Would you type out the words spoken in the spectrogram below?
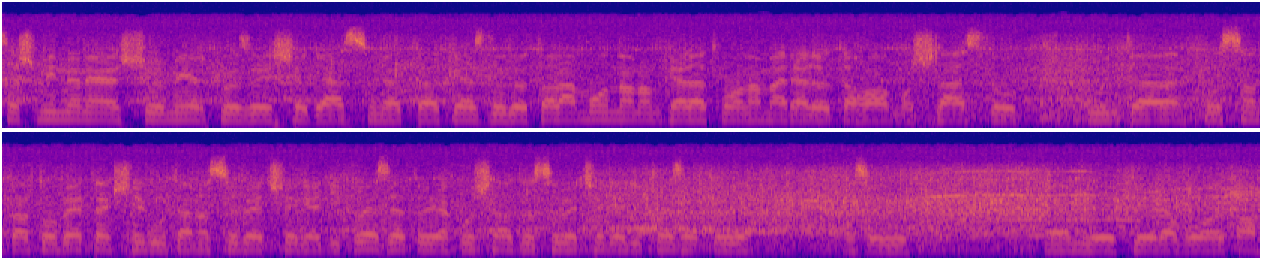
rájátszás minden első mérkőzés egy kezdődött. Talán mondanom kellett volna már előtte Halmos László hunyt el hosszantartó betegség után a szövetség egyik vezetője, Kosárlabda szövetség egyik vezetője, az ő emlékére volt a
